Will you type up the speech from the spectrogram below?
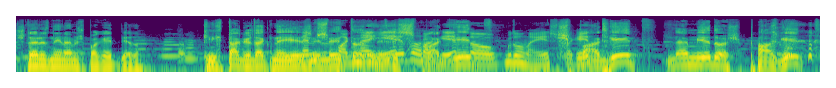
4 dni nem špaget jedel. Ki jih tako tak ne ješ, Ne že leto. ne ne ješ špagetov. Kdo ne je špaget? Špaget, ne jedo špaget.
